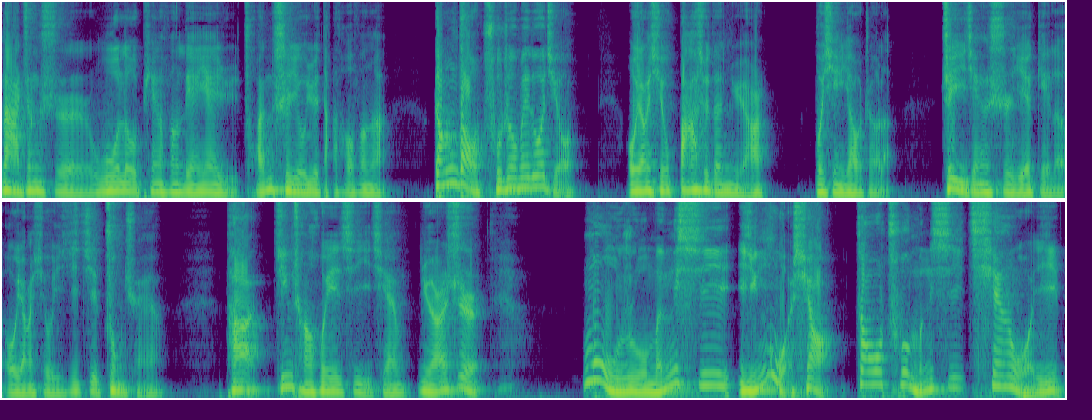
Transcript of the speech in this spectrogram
那真是屋漏偏逢连夜雨，船迟又遇打头风啊！刚到滁州没多久，欧阳修八岁的女儿不幸夭折了，这一件事也给了欧阳修一记重拳呀。他经常回忆起以前女儿是。目入门兮引我笑，朝出门兮牵我衣。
